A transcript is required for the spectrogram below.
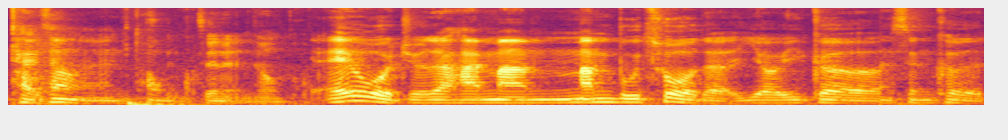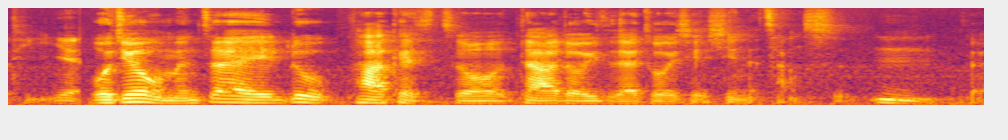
台上的人很痛苦，真的很痛苦。哎、欸，我觉得还蛮蛮不错的，有一个很深刻的体验。我觉得我们在录 Podcast 之后，大家都一直在做一些新的尝试。嗯，对，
